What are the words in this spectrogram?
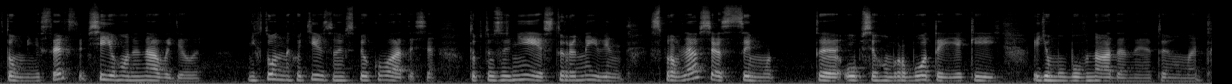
в тому міністерстві, всі його ненавиділи. Ніхто не хотів з ним спілкуватися. Тобто, з однієї сторони, він справлявся з цим обсягом роботи, який йому був наданий на той момент.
